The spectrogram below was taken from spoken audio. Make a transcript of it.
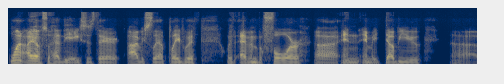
one, I also have the aces there. Obviously, I played with with Evan before uh, in MAW. Uh,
